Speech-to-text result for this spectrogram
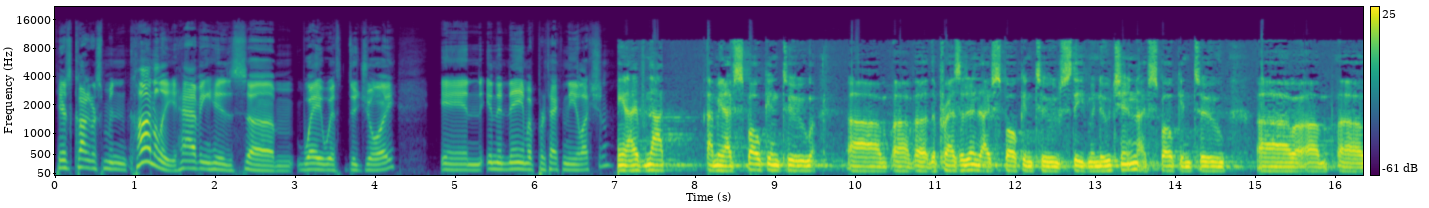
Here's Congressman Connolly having his um, way with DeJoy in in the name of protecting the election. I mean, I've not. I mean, I've spoken to uh, uh, uh, the president. I've spoken to Steve Mnuchin. I've spoken to uh, um, uh,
